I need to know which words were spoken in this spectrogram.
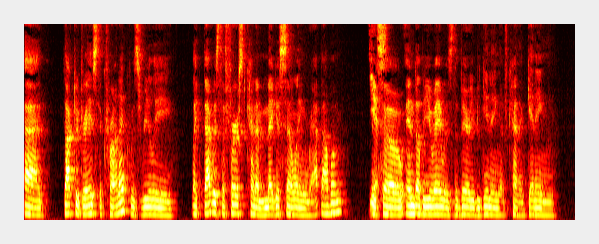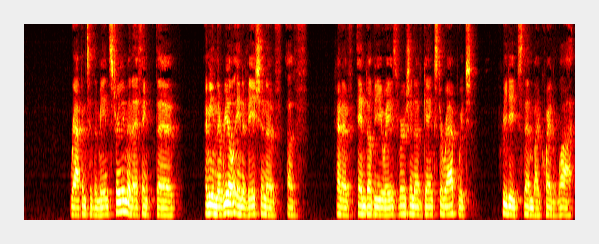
uh, Dr. Dre's The Chronic was really like that was the first kind of mega selling rap album. Yes. And so NWA was the very beginning of kind of getting rap into the mainstream. And I think the, I mean, the real innovation of, of kind of NWA's version of gangster rap, which predates them by quite a lot,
